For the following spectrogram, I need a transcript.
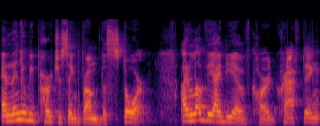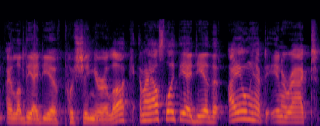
And then you'll be purchasing from the store. I love the idea of card crafting, I love the idea of pushing your luck, and I also like the idea that I only have to interact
